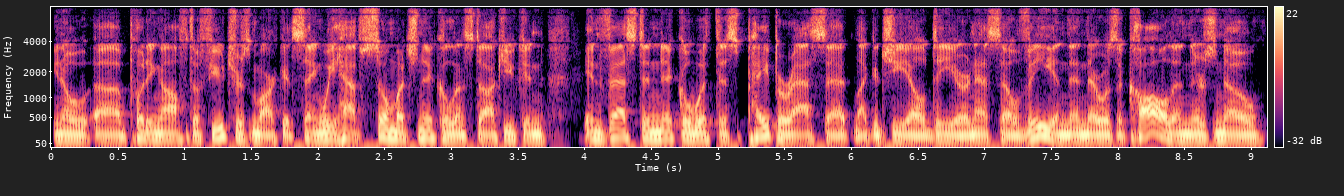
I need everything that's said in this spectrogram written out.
You know, uh, putting off the futures market, saying we have so much nickel in stock, you can invest in nickel with this paper asset like a GLD or an SLV, and then there was a call and there's no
